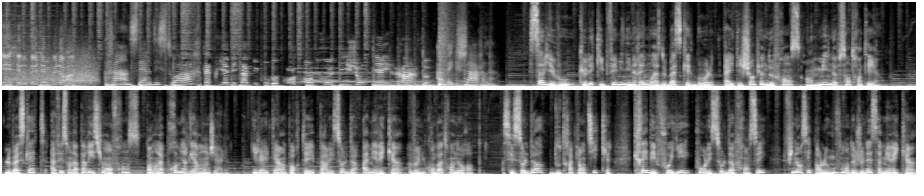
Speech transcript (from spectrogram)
Et c'est le deuxième but de Reims. Reims, terre d'histoire. Quatrième étape du Tour de France entre Dijon et Reims. Avec Charles. Saviez-vous que l'équipe féminine rémoise de basketball a été championne de France en 1931 Le basket a fait son apparition en France pendant la Première Guerre mondiale. Il a été importé par les soldats américains venus combattre en Europe. Ces soldats, d'outre-Atlantique, créent des foyers pour les soldats français, financés par le mouvement de jeunesse américain,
